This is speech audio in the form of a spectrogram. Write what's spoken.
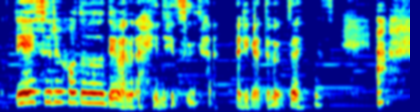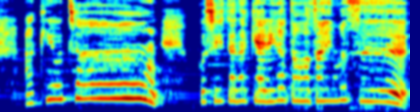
固定するほどではないですが、ありがとうございます。あ、あきおちゃん、お越しいただきありがとうございます。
